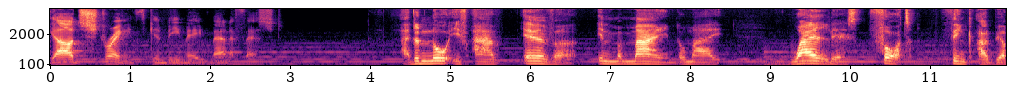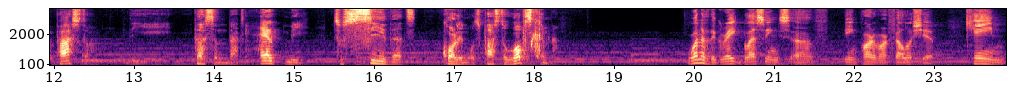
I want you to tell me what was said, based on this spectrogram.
God's strength can be made manifest. I don't know if I've ever in my mind or my wildest thought think I'll be a pastor. The person that helped me to see that calling was Pastor Rob Scribner. One of the great blessings of being part of our fellowship came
